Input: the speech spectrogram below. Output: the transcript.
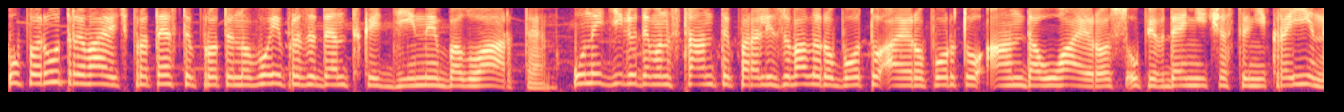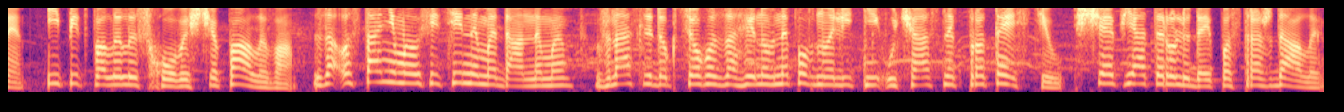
У Перу тривають протести проти нової президентки Діни Балуарте. У неділю демонстранти паралізували роботу аеропорту Андауайрос у південній частині країни і підпалили сховище палива. За останніми офіційними даними, внаслідок цього загинув неповнолітній учасник протестів. Ще п'ятеро людей постраждали.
